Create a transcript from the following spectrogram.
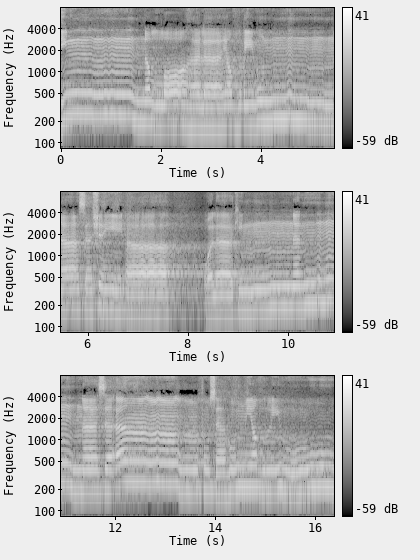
إن الله لا يظلم الناس شيئا. ولكن الناس أنفسهم يظلمون.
